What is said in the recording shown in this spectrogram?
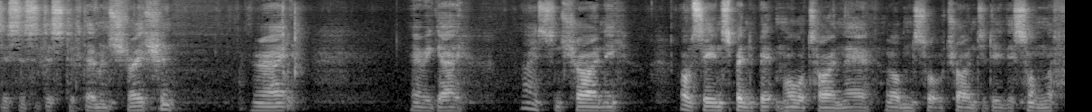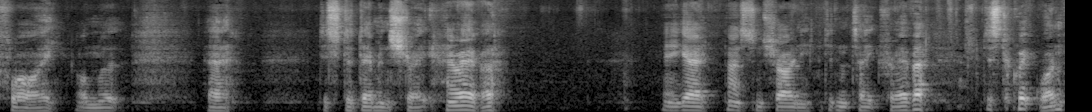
This is just a demonstration. Right, there we go. Nice and shiny. Obviously, can spend a bit more time there. I'm sort of trying to do this on the fly, on the uh, just to demonstrate. However, there you go, nice and shiny. Didn't take forever. Just a quick one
